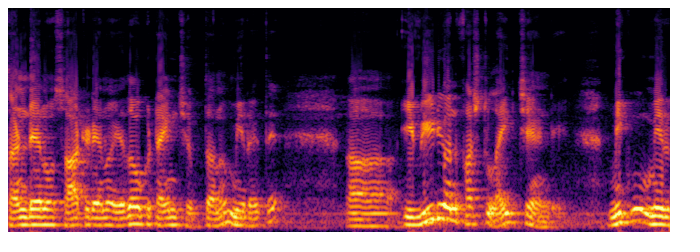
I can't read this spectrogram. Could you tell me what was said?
సండేనో సాటర్డేనో ఏదో ఒక టైం చెప్తాను మీరైతే. ఈ వీడియోని ఫస్ట్ లైక్ చేయండి. మీకు మీరు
